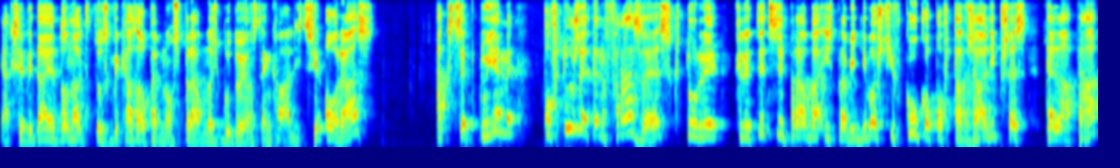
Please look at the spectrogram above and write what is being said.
jak się wydaje, Donald Tusk wykazał pewną sprawność, budując tę koalicję, oraz akceptujemy. Powtórzę ten frazes, który krytycy Prawa i Sprawiedliwości w kółko powtarzali przez te lata,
